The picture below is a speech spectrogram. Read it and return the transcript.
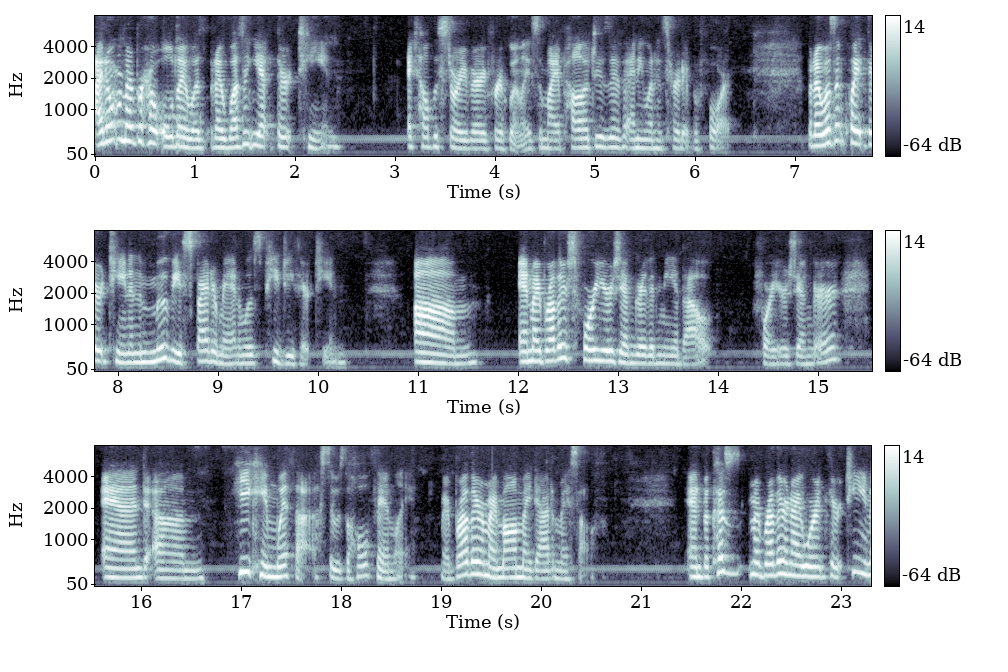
I don't remember how old I was, but I wasn't yet 13. I tell the story very frequently, so my apologies if anyone has heard it before. But I wasn't quite 13, and the movie Spider Man was PG 13. Um, and my brother's four years younger than me, about four years younger. And um, he came with us. It was the whole family my brother, my mom, my dad, and myself. And because my brother and I weren't 13,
